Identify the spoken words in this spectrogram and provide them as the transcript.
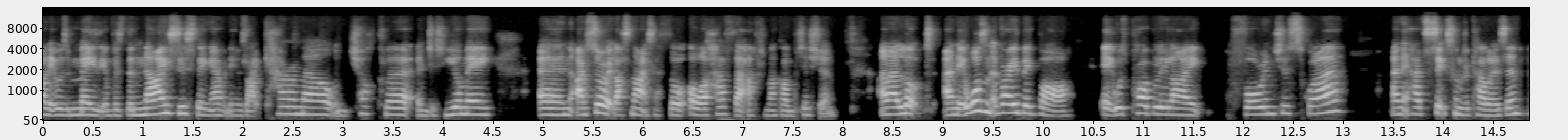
And it was amazing. It was the nicest thing ever. It was like caramel and chocolate and just yummy. And I saw it last night. So I thought, oh, I'll have that after my competition. And I looked, and it wasn't a very big bar. It was probably like four inches square, and it had 600 calories in.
